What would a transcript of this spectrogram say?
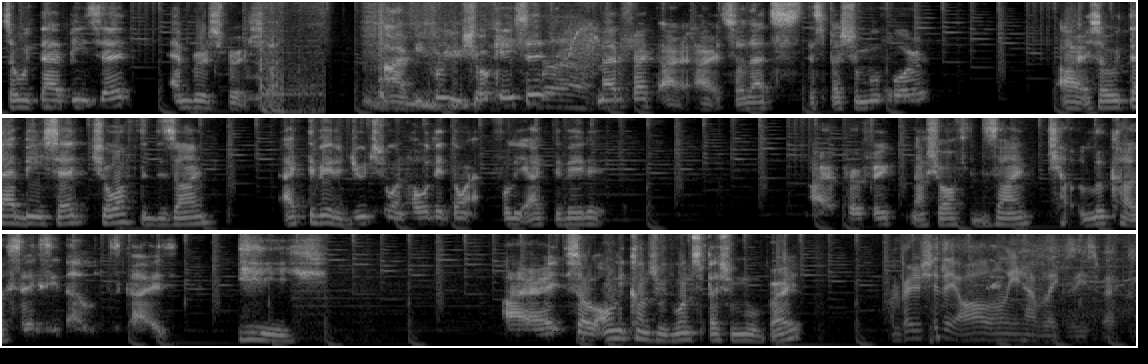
So with that being said, Ember's first. Alright, before you showcase it, matter of fact, alright, alright, so that's the special move for it. Alright, so with that being said, show off the design, activate a jutsu and hold it, don't fully activate it. Alright, perfect. Now show off the design. Yo, look how sexy that looks, guys. Yeesh. Alright, so only comes with one special move, right? I'm pretty sure they all only have like Z specs.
